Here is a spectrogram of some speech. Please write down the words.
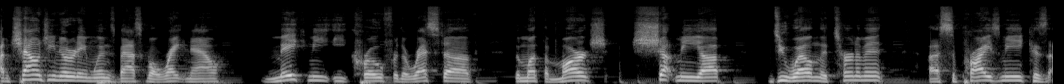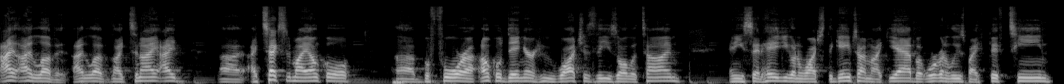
I'm challenging Notre Dame women's basketball right now. Make me eat crow for the rest of the month of March. Shut me up. Do well in the tournament. uh, surprised me because I, I love it. I love like tonight. I uh, I texted my uncle uh, before uh, Uncle Dinger who watches these all the time, and he said, "Hey, you're going to watch the game time?" I'm like, "Yeah, but we're going to lose by 15.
